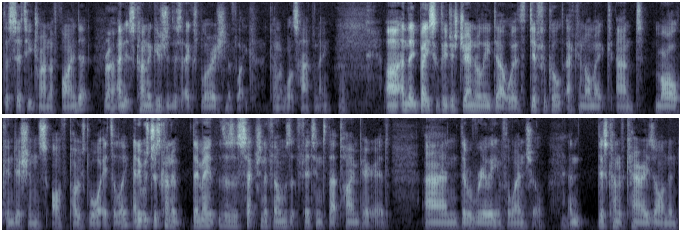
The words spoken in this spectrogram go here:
the city trying to find it, right. and it's kind of gives you this exploration of like kind of what's happening. Right. Uh, and they basically just generally dealt with difficult economic and moral conditions of post-war Italy, and it was just kind of they made there's a section of films that fit into that time period, and they were really influential. Mm. And this kind of carries on, and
